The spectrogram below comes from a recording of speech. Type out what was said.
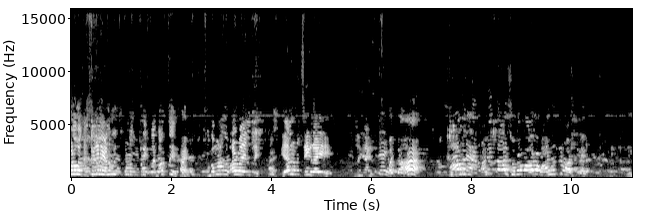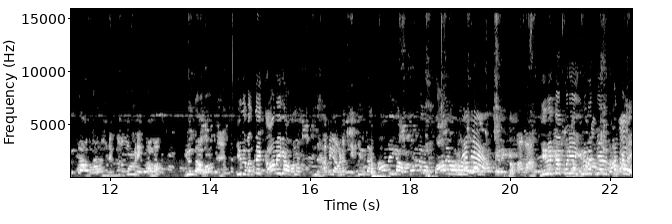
இவ்வளவு கஷ்டங்களை அனுபவித்துக் கொண்டிருக்கிறீர்களை பார்த்து சுகமாக வாழ்வா என்று ஏளன செய்கிறாயே. இல்லையா இல்லை? பணித்தால் சுகமாக வாழ்ந்து வாழ்கிறேன். இருந்தாலும். ஆமா இருந்தாலும் இது வந்து காமிகா வனம் இந்த சபையை அவனத்தில் இந்த காமிகா வனம் பாலைவனம் இருக்கும் இருக்கக்கூடிய இருபத்தி ஏழு நாட்களை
